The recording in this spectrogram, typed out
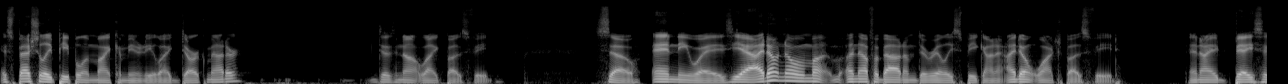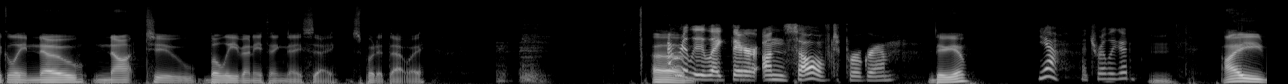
especially people in my community, like Dark Matter, does not like BuzzFeed. So, anyways, yeah, I don't know mu- enough about them to really speak on it. I don't watch BuzzFeed, and I basically know not to believe anything they say. Let's put it that way. I Um, really like their Unsolved program. do you? Yeah, it's really good. Mm. I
